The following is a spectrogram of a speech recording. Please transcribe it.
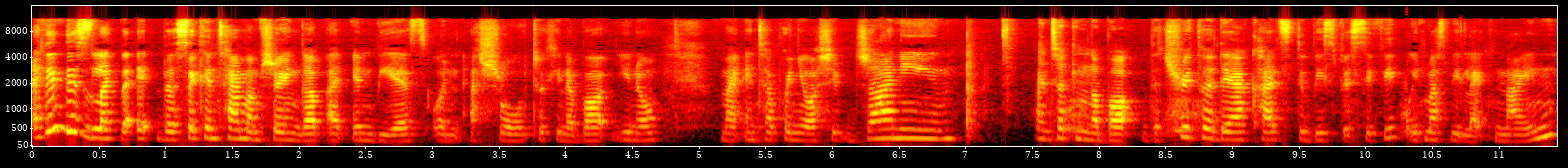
I think this is like the, the second time I'm showing up at NBS on a show talking about, you know, my entrepreneurship journey and talking about the truth or dare cards to be specific. It must be like 9,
